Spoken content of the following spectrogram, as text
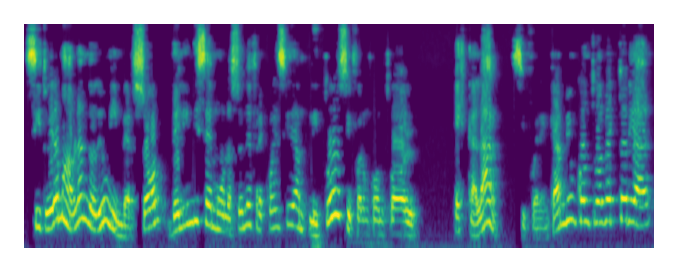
si estuviéramos hablando de un inversor del índice de modulación de frecuencia y de amplitud, si fuera un control escalar, si fuera en cambio un control vectorial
